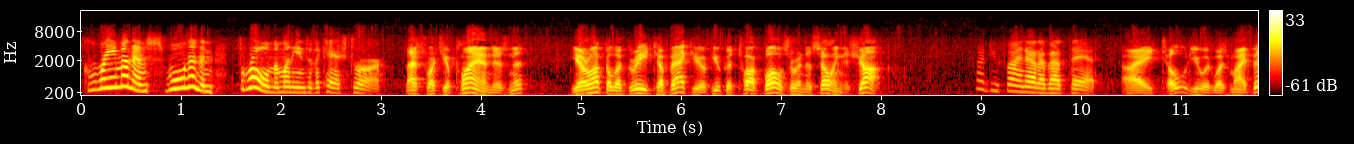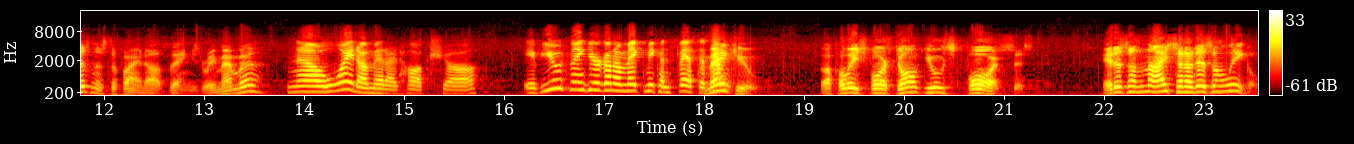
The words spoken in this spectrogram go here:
screaming and swooning and throwing the money into the cash drawer. That's what you planned, isn't it? Your uncle agreed to back you if you could talk Balzer into selling the shop. How'd you find out about that? I told you it was my business to find out things, remember? Now, wait a minute, Hawkshaw. If you think you're going to make me confess to Make some... you. The police force don't use force, sister. It isn't nice and it isn't legal.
